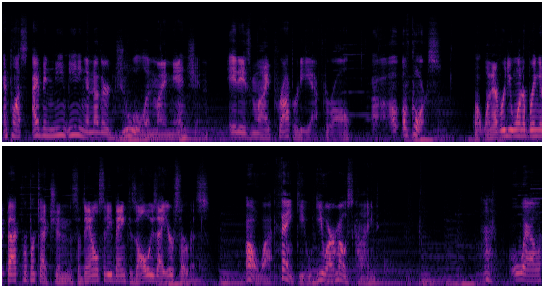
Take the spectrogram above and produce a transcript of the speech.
And plus, I've been ne- needing another jewel in my mansion. It is my property, after all. Uh, of course. But whenever you want to bring it back for protection, the Savannah City Bank is always at your service. Oh, uh, thank you. You are most kind. Well,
